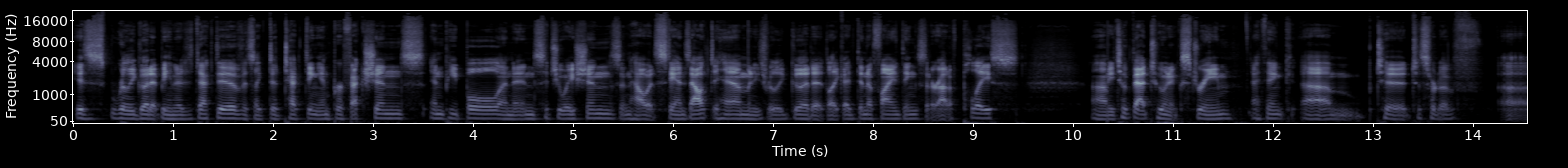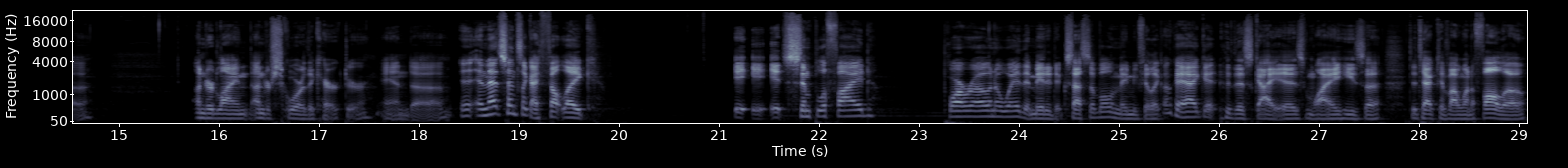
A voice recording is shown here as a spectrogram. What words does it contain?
is really good at being a detective. It's like detecting imperfections in people and in situations and how it stands out to him. And he's really good at like identifying things that are out of place. Um, he took that to an extreme, I think, um, to to sort of uh, underline underscore the character. And uh, in, in that sense, like I felt like it, it, it simplified Poirot in a way that made it accessible and made me feel like, okay, I get who this guy is and why he's a detective I want to follow.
